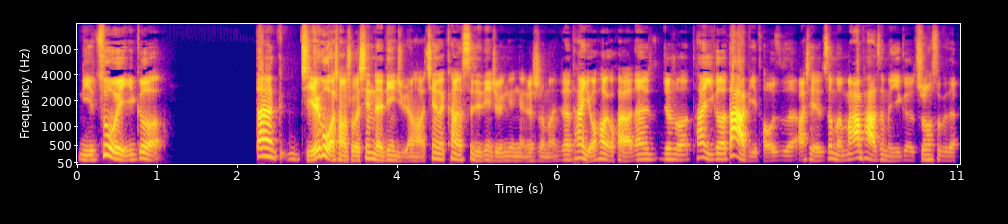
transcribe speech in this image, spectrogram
你作为一个。当然，结果上说，现在电锯人哈，现在看了四级电锯人，感觉是什么？就是他有好有坏啊。但是就是说，他一个大笔投资，而且这么 MAPA 这么一个这种所谓的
